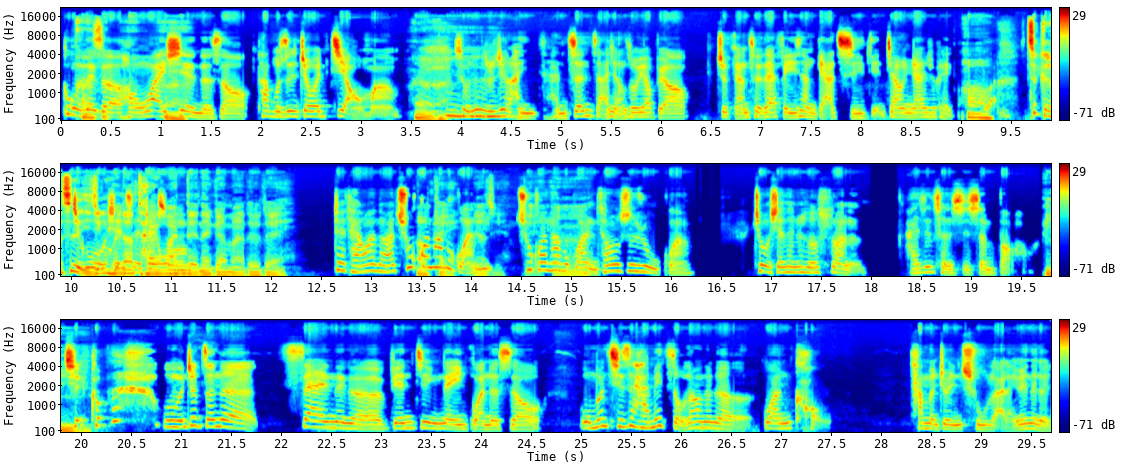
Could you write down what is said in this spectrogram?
过那个红外嗯线的时候，它不是就会叫吗？嗯所以我那时候就嗯很很挣扎，想说要不要就干脆在飞机上给他吃一点，这样应该就可以哦管。，这个是已经回到我先生台湾的那个嘛，对不对？对台湾的话，出关他不管你出对关他不管嗯你，通常是入关。就我先生就说算了，还是诚实申报好。嗯结果我们就真的在那个边境那一关的时候，我们其实还没走到那个关口，他们就已经出来了，因为那个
